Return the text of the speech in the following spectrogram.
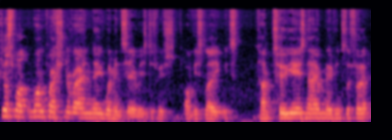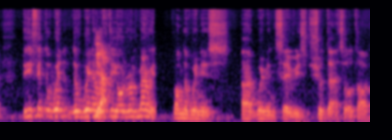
Just one, one question around the women's series, because we've obviously it's had two years now moving to the third. Do you think the win the winner yeah. of the Order of Merit from the winners uh, women's series should that at all time?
